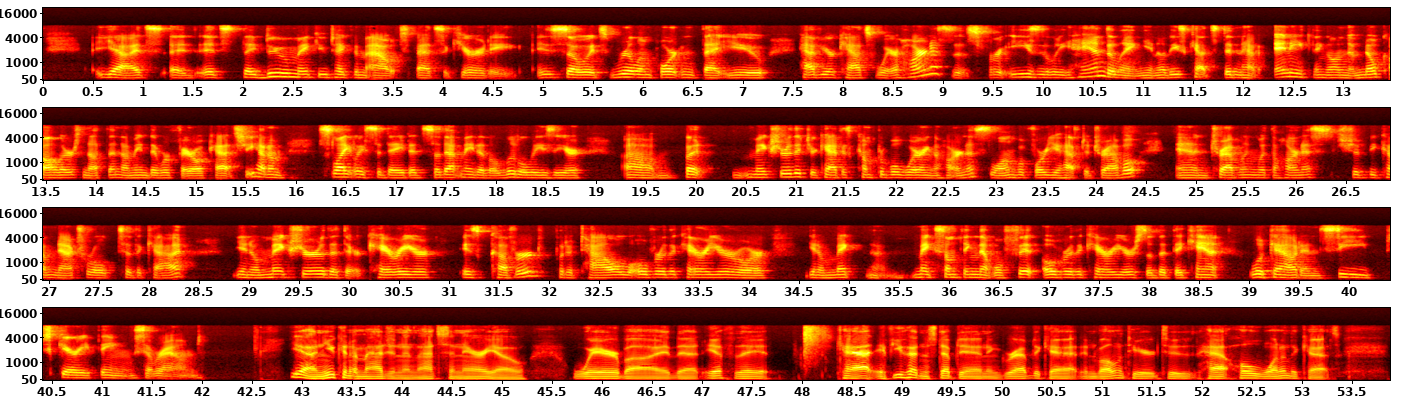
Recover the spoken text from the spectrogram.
yeah, it's it's they do make you take them out at security. So it's real important that you have your cats wear harnesses for easily handling. You know, these cats didn't have anything on them, no collars, nothing. I mean, they were feral cats. She had them slightly sedated, so that made it a little easier. Um, but make sure that your cat is comfortable wearing a harness long before you have to travel. And traveling with the harness should become natural to the cat you know, make sure that their carrier is covered, put a towel over the carrier or, you know, make, um, make something that will fit over the carrier so that they can't look out and see scary things around. Yeah, and you can imagine in that scenario whereby that if the cat, if you hadn't stepped in and grabbed a cat and volunteered to ha- hold one of the cats,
